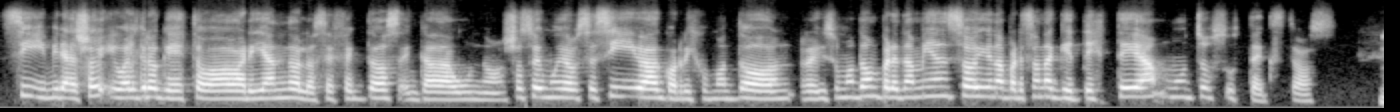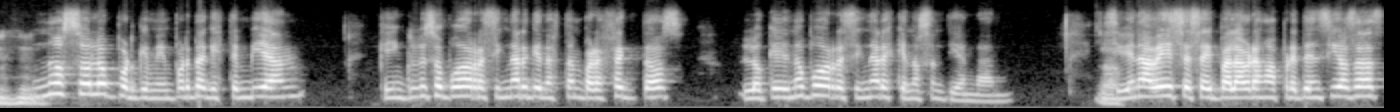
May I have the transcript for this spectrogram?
Sí, mira, yo igual creo que esto va variando los efectos en cada uno. Yo soy muy obsesiva, corrijo un montón, reviso un montón, pero también soy una persona que testea mucho sus textos. No solo porque me importa que estén bien, que incluso puedo resignar que no están perfectos, lo que no puedo resignar es que no se entiendan. Y si bien a veces hay palabras más pretenciosas,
